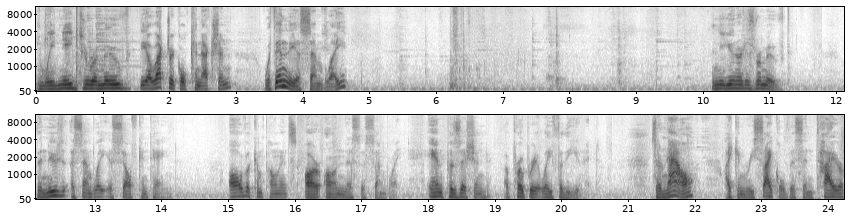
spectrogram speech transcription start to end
And we need to remove the electrical connection within the assembly. And the unit is removed. The new assembly is self-contained. All the components are on this assembly and positioned appropriately for the unit. So now I can recycle this entire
